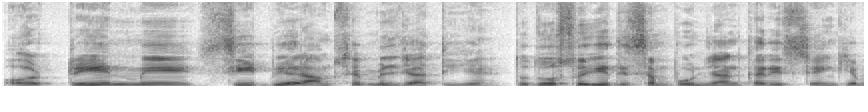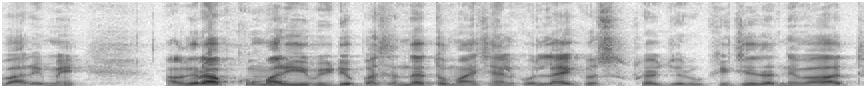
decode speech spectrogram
और ट्रेन में सीट भी आराम से मिल जाती है। तो दोस्तों ये थी संपूर्ण जानकारी इस ट्रेन के बारे में। अगर आपको हमारी ये वीडियो पसंद है तो हमारे चैनल को लाइक और सब्सक्राइब ज़रूर कीजिए। धन्यवाद।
